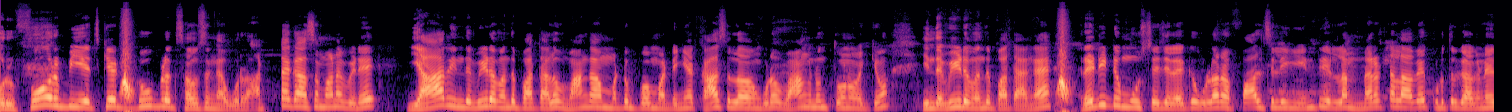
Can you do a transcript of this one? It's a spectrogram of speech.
ஒரு ஃபோர் பிஹெச்கே டூப்ளக்ஸ் ஹவுஸுங்க ஒரு அட்டகாசமான வீடு. யார் இந்த வீடை வந்து பார்த்தாலும் வாங்காமல் மட்டும் போக மாட்டீங்க. காசு இல்லாதவங்க கூட வாங்கணும்னு தோண வைக்கும். இந்த வீடு வந்து பார்த்தாங்க. ரெடி டு மூவ் ஸ்டேஜில் இருக்குது உள்ளார ஃபால் சீலிங் இன்டீரியர்லாம் மிரட்டலாகவே கொடுத்துருக்காங்கன்னே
